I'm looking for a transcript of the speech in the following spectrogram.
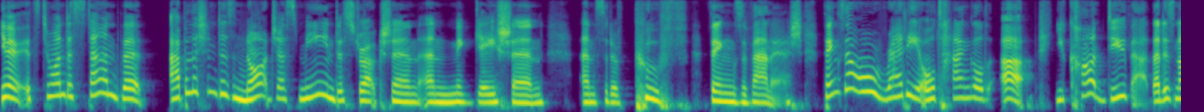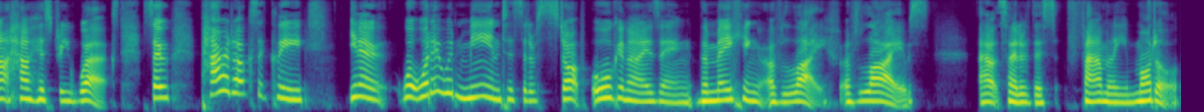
you know it's to understand that abolition does not just mean destruction and negation and sort of poof, things vanish. Things are already all tangled up. You can't do that. That is not how history works. So, paradoxically, you know, what, what it would mean to sort of stop organizing the making of life, of lives, outside of this family model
